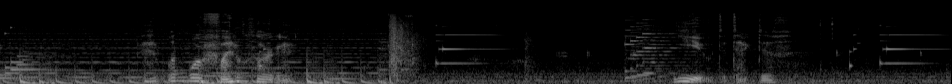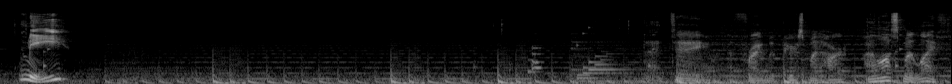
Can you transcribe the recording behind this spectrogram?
It One more final target. You, detective. Me? That day, when the fragment pierced my heart, I lost my life.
